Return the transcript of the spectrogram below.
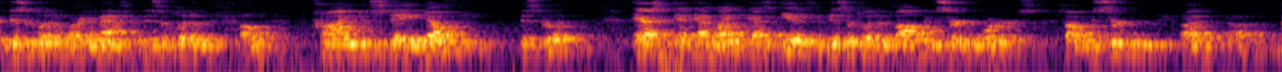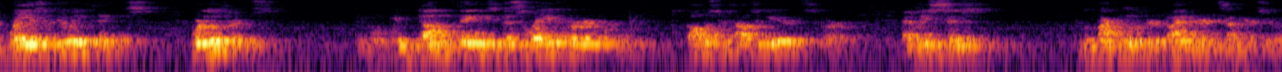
the discipline of wearing a mask, the discipline of, of trying to stay healthy is good. As, and like as is the discipline of following certain orders, following certain uh, uh, ways of doing things. We're Lutherans. You know, we've done things this way for almost 2,000 years, or at least since Martin Luther 500 and some years ago.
